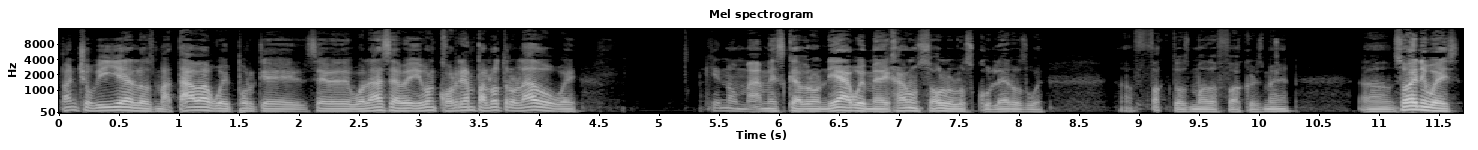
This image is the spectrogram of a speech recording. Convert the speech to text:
Pancho Villa los mataba, güey, porque se de volada se iban, corrían para el otro lado, güey. Que no mames, cabrón. Ya, güey, me dejaron solo los culeros, güey. Ah, fuck those motherfuckers, man. Um, so, anyways,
